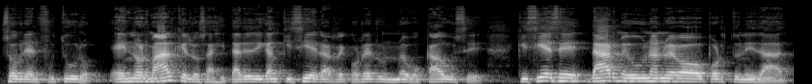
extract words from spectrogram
sobre el futuro. Es normal que los Sagitarios digan quisiera recorrer un nuevo cauce, quisiese darme una nueva oportunidad.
